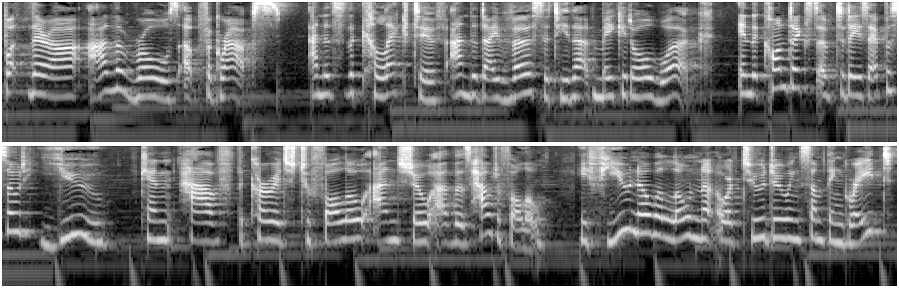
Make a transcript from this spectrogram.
but there are other roles up for grabs. And it's the collective and the diversity that make it all work. In the context of today's episode, you can have the courage to follow and show others how to follow. If you know a lone nut or two doing something great,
